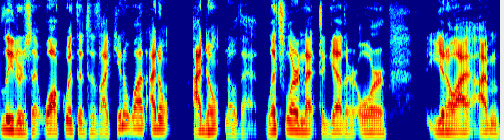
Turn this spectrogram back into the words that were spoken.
leaders that walk with it is like, you know what? I don't, I don't know that. Let's learn that together. Or, you know, I, I'm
